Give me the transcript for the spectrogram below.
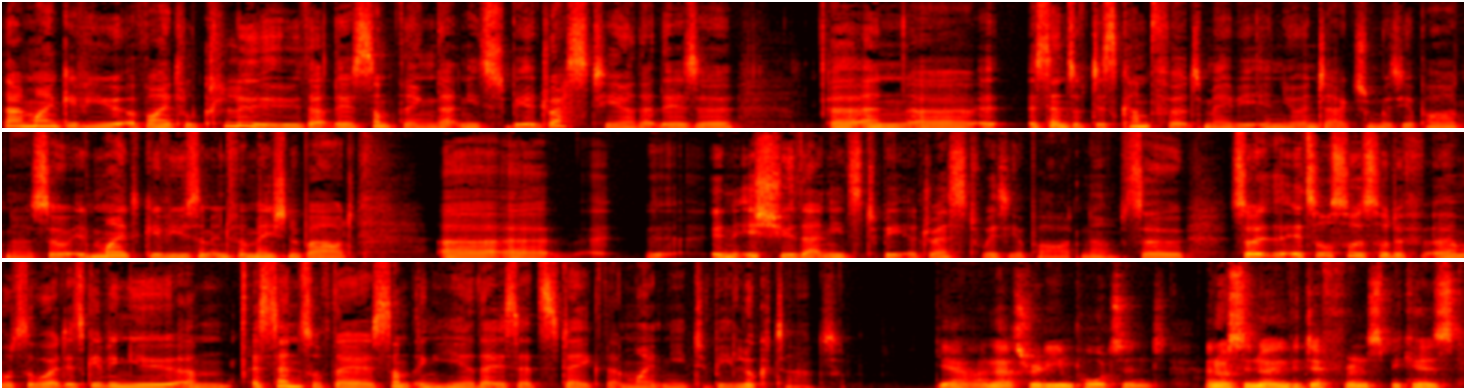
that might give you a vital clue that there's something that needs to be addressed here, that there's a uh, an, uh, a- sense of discomfort maybe in your interaction with your partner. So, it might give you some information about. Uh, uh, an issue that needs to be addressed with your partner. So, so it's also sort of um, what's the word? It's giving you um, a sense of there is something here that is at stake that might need to be looked at. Yeah, and that's really important. And also knowing the difference because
